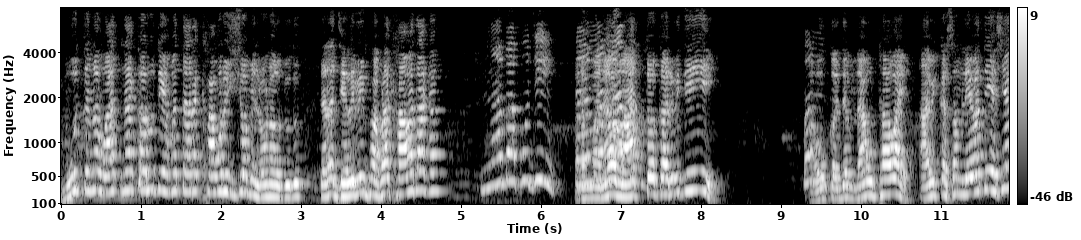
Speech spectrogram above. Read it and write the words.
હું તને વાત ના કરું તો એમાં તારા ખાવાનું શીશો મેળવણ આવતું હતું તારા જલેબી ને ફાફડા ખાવા તા કા ના બાપુજી અને તમે મને ના- વાત તો કરવી હતી પણ આવું કદમ ના ઉઠાવાય આવી કસમ લેવાતી હશે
